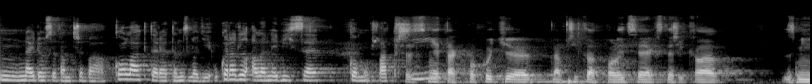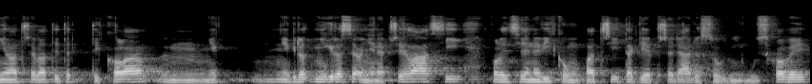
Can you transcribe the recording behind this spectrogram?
najdou se tam třeba kola, které ten zloděj ukradl, ale neví se, komu patří? Přesně tak. Pokud eh, například policie, jak jste říkala, zmínila třeba ty, ty kola, mm, někdo, nikdo se o ně nepřihlásí, policie neví, komu patří, tak je předá do soudní úschovy.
